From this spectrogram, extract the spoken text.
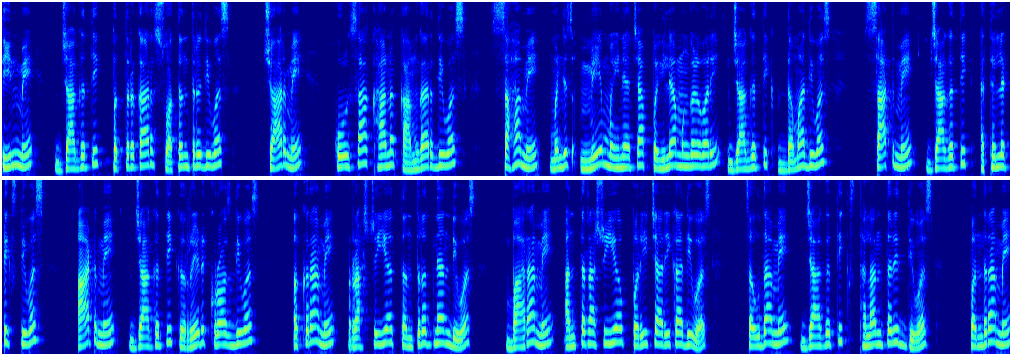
तीन मे जागतिक पत्रकार स्वातंत्र्य दिवस. चार मे कोळसा खान कामगार दिवस. सहा मे म्हणजेच मे महिन्याच्या पहिल्या मंगळवारी जागतिक दमा दिवस सात मे जागतिक ॲथलेटिक्स दिवस आठ मे जागतिक रेड क्रॉस दिवस अकरा मे राष्ट्रीय तंत्रज्ञान दिवस बारा मे आंतरराष्ट्रीय परिचारिका दिवस चौदा मे जागतिक स्थलांतरित दिवस पंधरा मे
